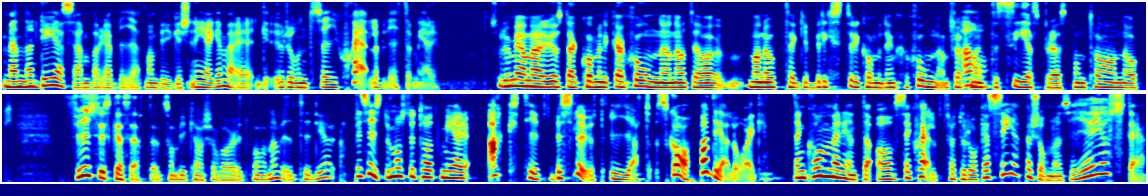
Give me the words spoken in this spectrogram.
Men när det sen börjar bli att man bygger sin egen värld runt sig själv lite mer, så du menar just där kommunikationen, att har, man upptäcker brister i kommunikationen för att ja. man inte ses på det spontana och fysiska sättet som vi kanske varit vana vid tidigare. Precis, du måste ta ett mer aktivt beslut i att skapa dialog. Den kommer inte av sig själv för att du råkar se personen och säger ja just det,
